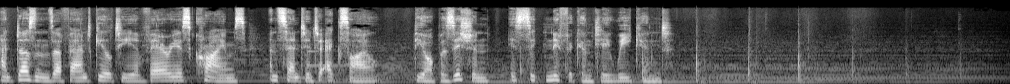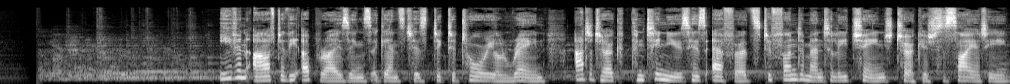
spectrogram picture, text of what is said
and dozens are found guilty of various crimes and sent into exile. The opposition is significantly weakened. Even after the uprisings against his dictatorial reign, Ataturk continues his efforts to fundamentally change Turkish society.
